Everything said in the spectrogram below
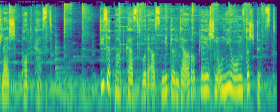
slash podcast. Dieser Podcast wurde aus Mitteln der Europäischen Union unterstützt.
